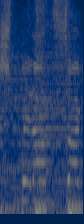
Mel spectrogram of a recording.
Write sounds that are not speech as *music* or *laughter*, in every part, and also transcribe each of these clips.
esperanza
